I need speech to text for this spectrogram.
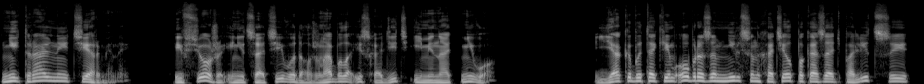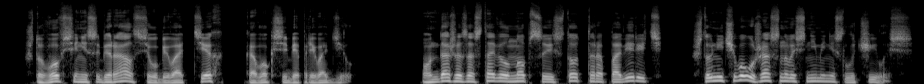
нейтральные термины. И все же инициатива должна была исходить именно от него. Якобы таким образом Нильсон хотел показать полиции, что вовсе не собирался убивать тех, кого к себе приводил. Он даже заставил Нопса и Стоттера поверить, что ничего ужасного с ними не случилось.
